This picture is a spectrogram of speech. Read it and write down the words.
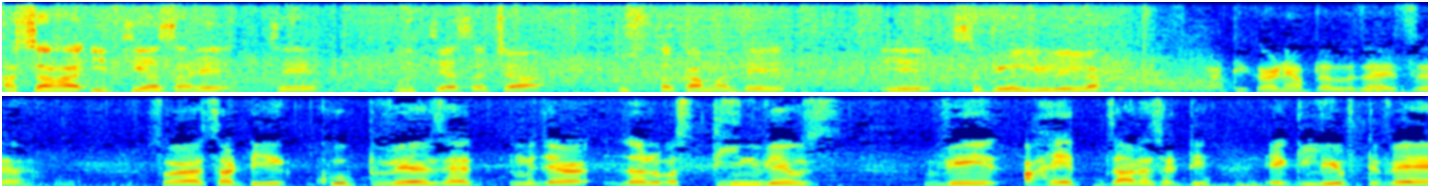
असा हा इतिहास आहे ते इतिहासाच्या पुस्तकामध्ये हे सगळं लिहिलेलं आहे. या ठिकाणी आपल्याला जायचं सो यासाठी खूप वेव्ज आहेत. म्हणजे जवळपास तीन वेव्ज वे आहेत जाण्यासाठी. एक लिफ्ट वे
